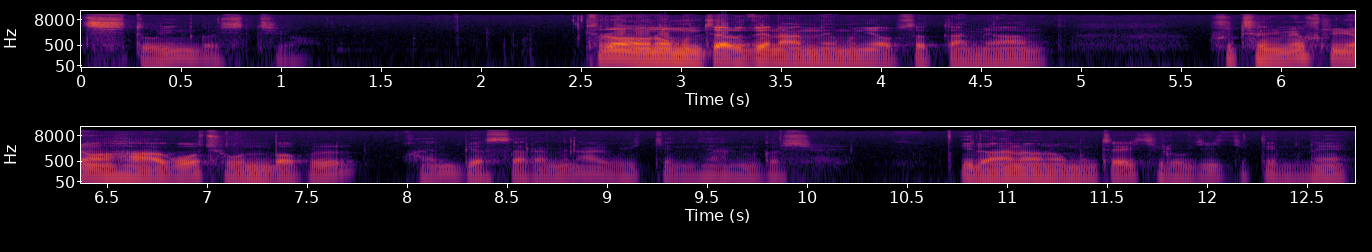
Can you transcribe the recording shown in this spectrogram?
지도인 것이지요. 그런 언어 문자로 된 안내문이 없었다면 부처님의 훌륭하고 좋은 법을 과연 몇 사람이나 알고 있겠냐는 것이에요. 이러한 언어 문자의 기록이 있기 때문에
